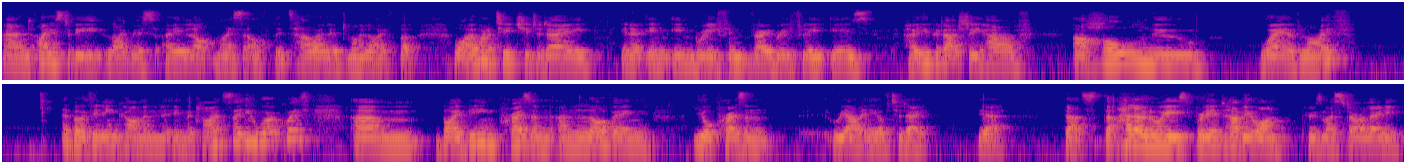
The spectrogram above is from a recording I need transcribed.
And I used to be like this a lot myself. It's how I lived my life. But what I want to teach you today, in, a, in, in brief, in very briefly, is how you could actually have a whole new way of life, both in income and in the clients that you work with, um, by being present and loving your present reality of today. Yeah, that's that. Hello, Louise. Brilliant to have you on. Who's my star lady?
